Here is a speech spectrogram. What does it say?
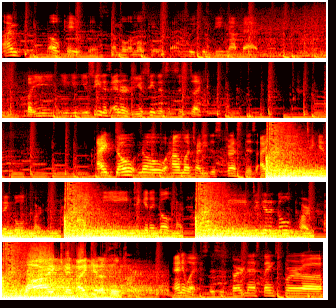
I'm okay with this. I'm, I'm okay with that. Suicune V, not bad. But you, you you see this energy. You see this. It's just like I don't know how much I need to stress this. I need to get a get a gold card. I need to get a gold card. Why can't I get a gold card? Anyways, this is Byrdnest. Thanks for uh,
